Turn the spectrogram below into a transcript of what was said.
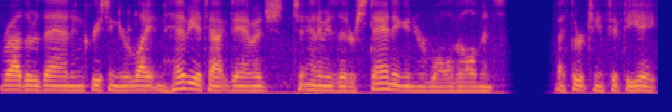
rather than increasing your light and heavy attack damage to enemies that are standing in your Wall of Elements by 1358.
